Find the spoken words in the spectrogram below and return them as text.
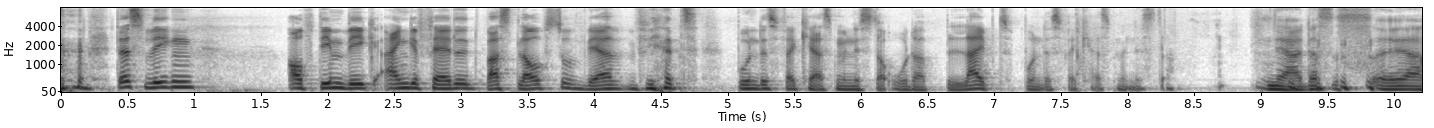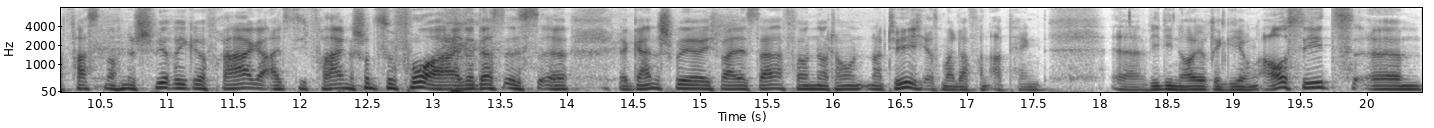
Deswegen auf dem Weg eingefädelt, was glaubst du, wer wird Bundesverkehrsminister oder bleibt Bundesverkehrsminister? Ja, das ist äh, ja fast noch eine schwierige Frage als die Fragen schon zuvor. Also das ist äh, ganz schwierig, weil es davon natürlich erstmal davon abhängt, äh, wie die neue Regierung aussieht. Ähm,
